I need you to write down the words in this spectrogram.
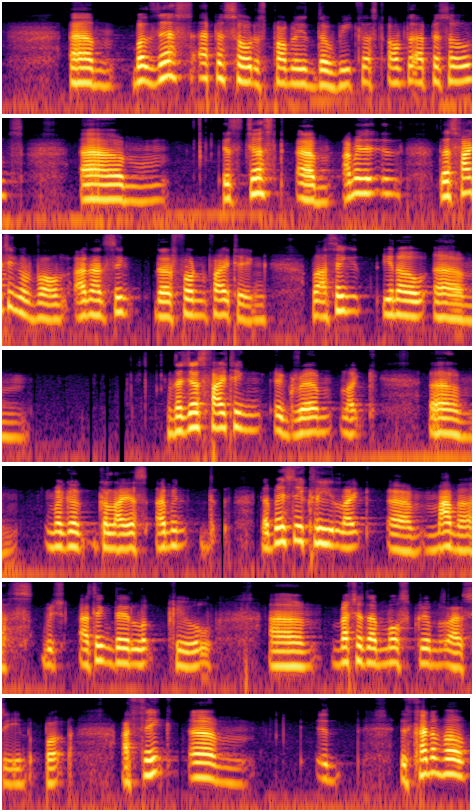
Um, but this episode is probably the weakest of the episodes. Um, it's just um, I mean, it, it, there's fighting involved, and I think there's fun fighting, but I think you know um, they're just fighting a Grimm like um, Mega Goliath. I mean, they're basically like um, mammoths, which I think they look cool, um, better than most Grimms I've seen. But I think um, it it's kind of a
